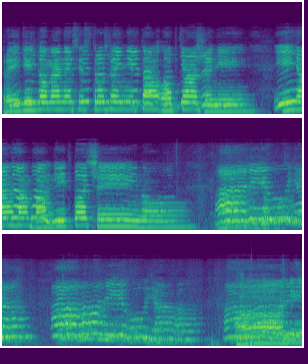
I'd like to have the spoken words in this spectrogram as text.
Прийдіть до мене всі струджені та обтяжені, і я дам вам відпочинок. Алілуя, Алілуя, Алілуя.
